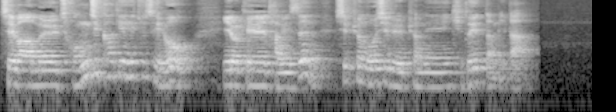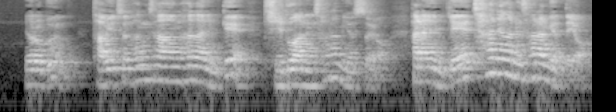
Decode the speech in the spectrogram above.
제 마음을 정직하게 해 주세요. 이렇게 다윗은 시편 51편에 기도했답니다. 여러분, 다윗은 항상 하나님께 기도하는 사람이었어요. 하나님께 찬양하는 사람이었대요.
